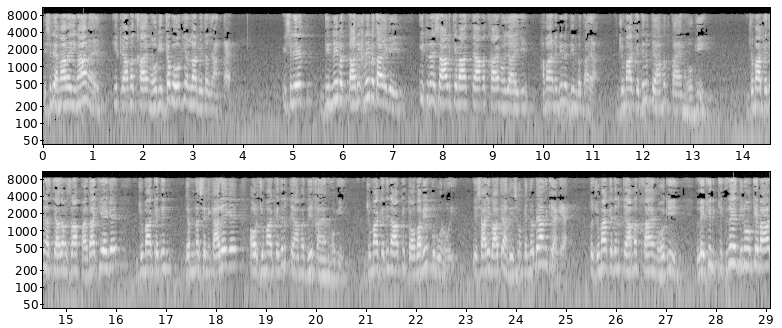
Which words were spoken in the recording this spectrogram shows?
اس لیے ہمارا ایمان ہے کہ قیامت قائم ہوگی۔ کب ہوگی؟ اللہ بہتر جانتا ہے۔ اس لیے دن نہیں تاریخ نہیں بتائی گئی۔ کتنے سال کے بعد قیامت قائم ہو جائے گی۔ ہمارے نبی نے دن بتایا، جمعہ کے دن قیامت قائم ہوگی۔ جمعہ کے دن حضرت اعظم اسلام پیدا کیے گئے، جمعہ کے دن جنت سے نکالے گئے اور جمعہ کے دن قیامت بھی قائم ہوگی۔ جمعہ کے دن آپ کی توبہ بھی قبول ہوئی۔ یہ ساری باتیں حدیثوں کے اندر بیان کیا گیا۔ تو جمعہ کے دن قیامت قائم ہوگی، لیکن کتنے دنوں کے بعد،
